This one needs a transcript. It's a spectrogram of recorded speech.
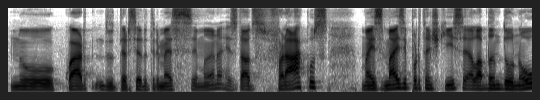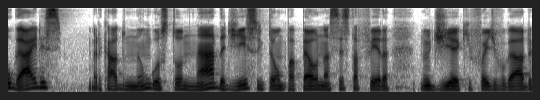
no quarto do terceiro trimestre de semana, resultados fracos, mas mais importante que isso, ela abandonou o guidance o mercado não gostou nada disso, então o papel na sexta-feira, no dia que foi divulgado,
